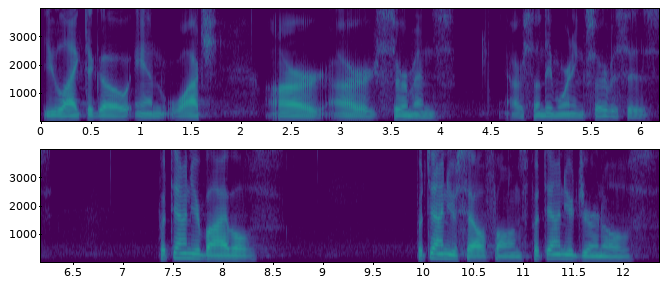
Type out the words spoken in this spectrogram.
you like to go and watch our, our sermons, our Sunday morning services, put down your Bibles, put down your cell phones, put down your journals,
